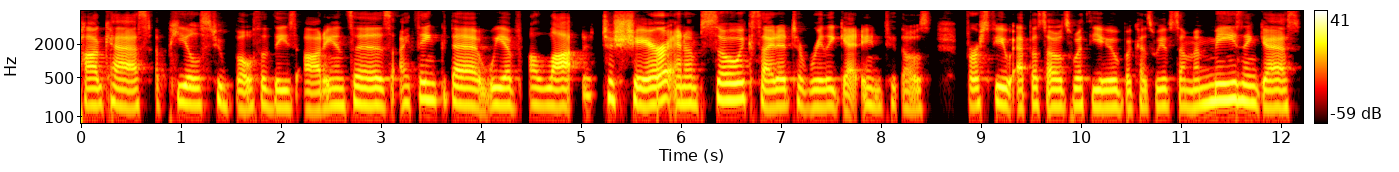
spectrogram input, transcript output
podcast appeals to both of these audiences. I think that we have a lot to share, and I'm so excited to really get into those first few episodes with you because we have some amazing guests.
